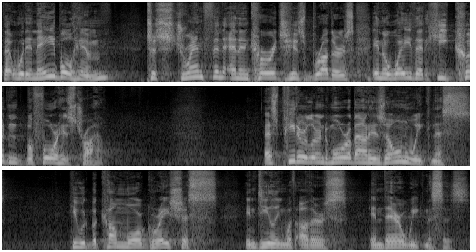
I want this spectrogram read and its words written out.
that would enable him to strengthen and encourage his brothers in a way that he couldn't before his trial. As Peter learned more about his own weakness, he would become more gracious in dealing with others in their weaknesses.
